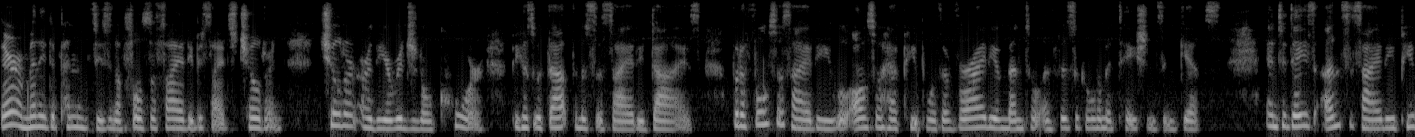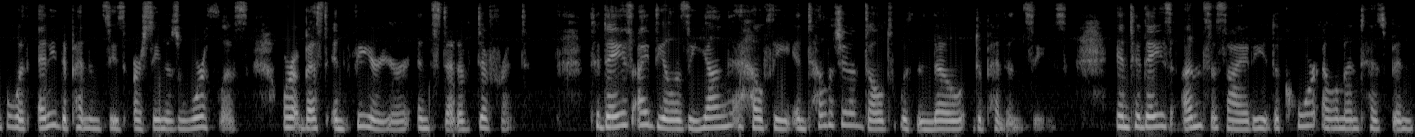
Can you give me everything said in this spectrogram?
There are many dependencies in a full society besides children. Children are the original core, because without them a society dies. But a full society will also have people with a variety of mental and physical limitations and gifts. In today's unsociety, people with any dependencies are seen as worthless, or at best inferior, instead of different. Today's ideal is a young, healthy, intelligent adult with no dependencies. In today's unsociety, the core element has been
